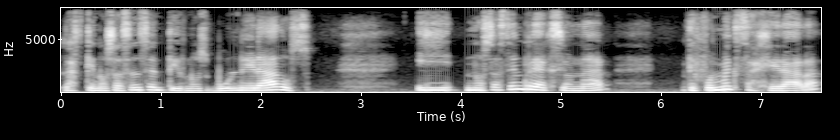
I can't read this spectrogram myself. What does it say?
las que nos hacen sentirnos vulnerados y nos hacen reaccionar de forma exagerada,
